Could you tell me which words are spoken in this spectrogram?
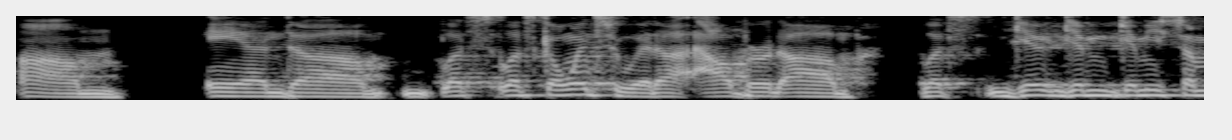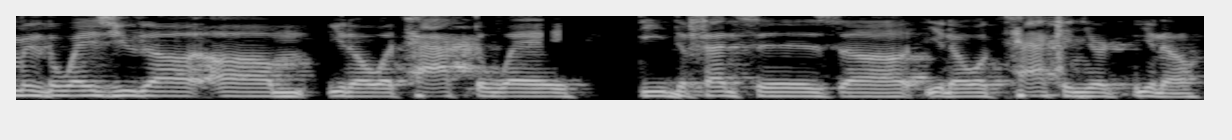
Um, and, um, let's, let's go into it, uh, Albert. Um, let's give, give, give me some of the ways you'd, uh, um, you know, attack the way the defense is, uh, you know, attacking your, you know,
